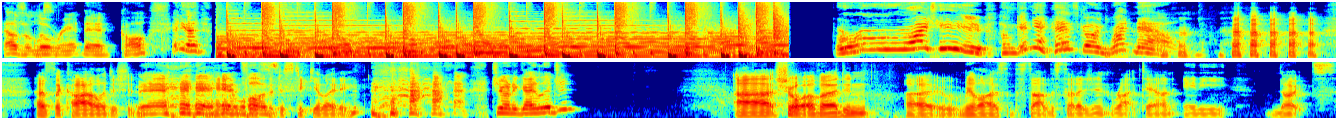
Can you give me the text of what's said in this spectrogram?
That was a awesome. little rant there, Kyle. Anyway. Right here. I'm getting your hands going right now. That's the Kyle edition. Yeah, hands it was. gesticulating. Do you want to go, Legend? Uh, sure. Although I didn't uh, realize at the start of this that I didn't write down any notes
